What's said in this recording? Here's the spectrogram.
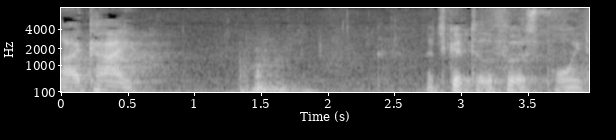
Okay. Let's get to the first point.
